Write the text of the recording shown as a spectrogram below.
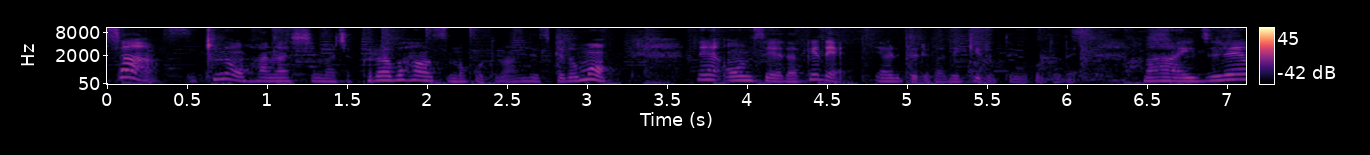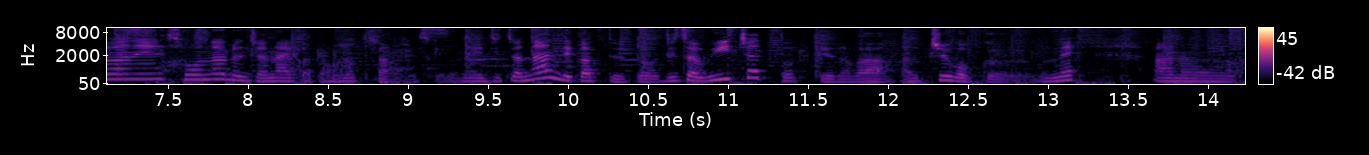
さあ、昨日お話ししましたクラブハウスのことなんですけども、ね、音声だけでやり取りができるということで、まあ、いずれはね、そうなるんじゃないかと思ってたんですけどね、実はなんでかっていうと、実は WeChat っていうのが、あの中国のね、あの、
